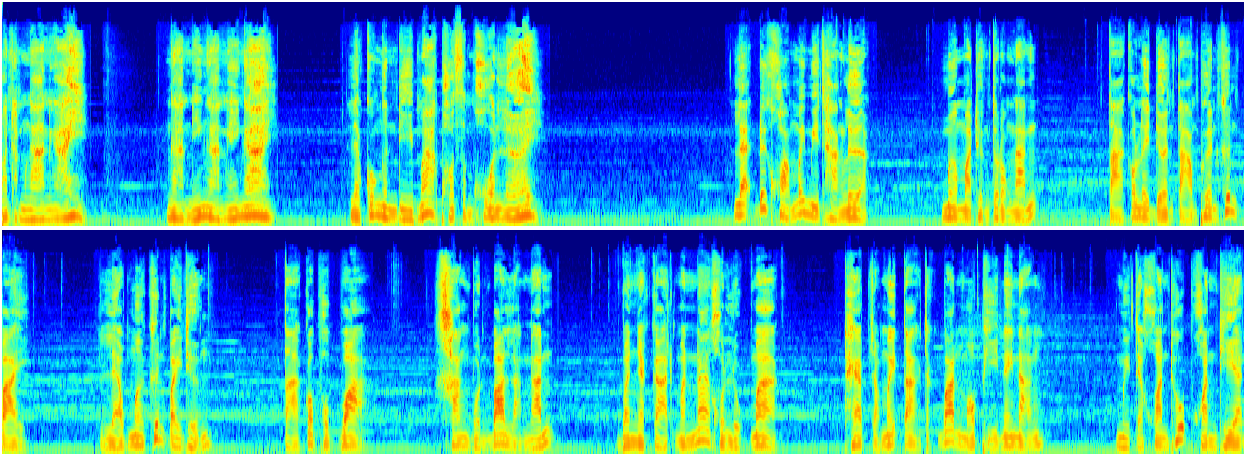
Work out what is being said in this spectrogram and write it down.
มาทำงานไง งานนี้งานง่าย ๆ แล้วก็เงินดีมากพอสมควรเลย และด้วยความไม่มีทางเลือก เมื่อมาถึงตรงนั้น ตาก็เลยเดินตามเพื่อนขึ้นไป แล้วเมื่อขึ้นไปถึง ตาก็พบว่า ข้างบนบ้านหลังนั้น บรรยากาศมันน่าขนลุกมาก แทบจะไม่ต่างจากบ้านหมอผีในหนัง มีแต่ควันทูบควันเทียน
